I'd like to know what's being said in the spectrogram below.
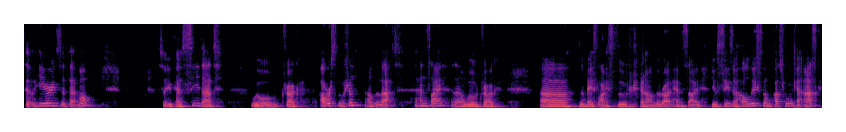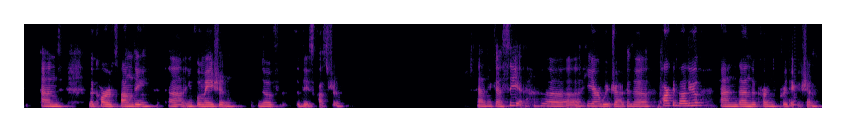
So here is the demo. So you can see that we'll drag our solution on the left hand side, and we'll drag uh, the baseline solution on the right hand side. You see the whole list of questions we can ask and the corresponding uh, information of this question. And you can see uh, here we drag the target value and then the current prediction.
